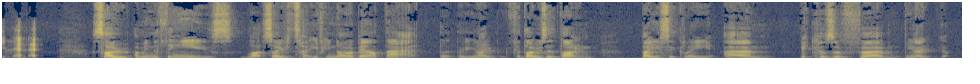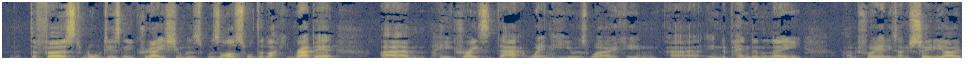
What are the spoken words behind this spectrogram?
So, I mean, the thing is, like, so if you, ta if you know about that, uh, you know, for those that don't, basically, um, because of, um, you know, the first Walt Disney creation was, was Oswald the Lucky Rabbit. Um, he created that when he was working uh, independently uh, before he had his own studio.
